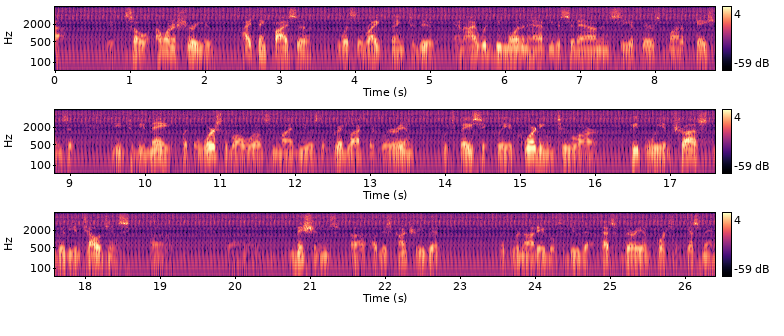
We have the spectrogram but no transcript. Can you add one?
Uh, so I want to assure you, I think FISA was the right thing to do. And I would be more than happy to sit down and see if there's modifications that need to be made. But the worst of all worlds, in my view, is the gridlock that we're in, which basically, according to our people we entrust with the intelligence uh, uh, missions uh, of this country that that we're not able to do that. That's very unfortunate. Yes, ma'am.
